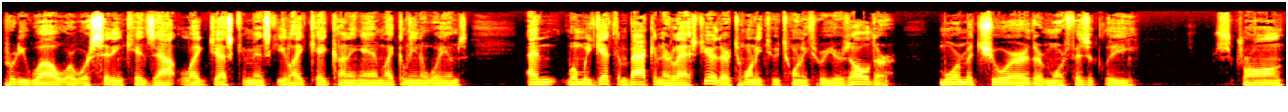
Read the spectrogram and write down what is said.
pretty well where we're sitting kids out like Jess Kaminsky, like Kate Cunningham, like Alina Williams. And when we get them back in their last year, they're 22, 23 years older, more mature, they're more physically strong.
